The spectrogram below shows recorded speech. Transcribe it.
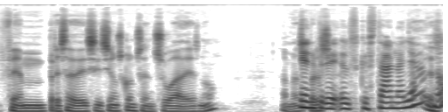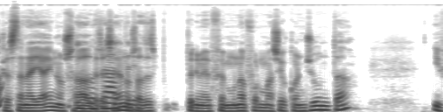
fem presa de decisions consensuades, no? Amb els Entre els que estan allà, els no? que estan allà i nosaltres. eh? vosaltres. Nosaltres primer fem una formació conjunta i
